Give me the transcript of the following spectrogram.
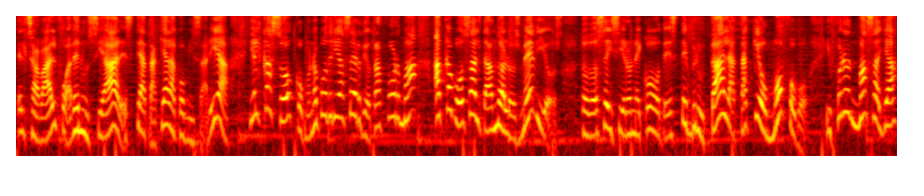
el chaval fue a denunciar este ataque a la comisaría y el caso, como no podría ser de otra forma, acabó saltando a los medios. Todos se hicieron eco de este brutal ataque homófobo y fueron más allá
